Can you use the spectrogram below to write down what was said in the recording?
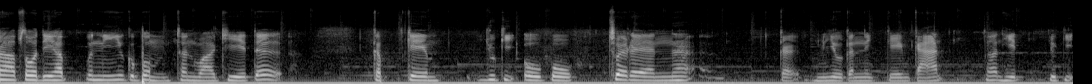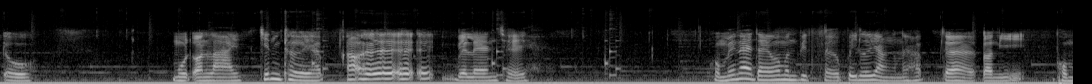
รับสวัสดีครับ วันนี้อยู่กับผมธันวาครีเอเตอร์กับเกมยูกิโอโปช่วยแรนนะฮะก็มีอยู่กันในเกมการ์ดยอดฮิตยูกิโอโหมดออนไลน์เช่นเคยครับ เอาเอ้ยเอ้ยเอ้ยเบลแลนเฉย ผมไม่แน่ใจว่ามันปิดเซิร์ฟไปหรือยังนะครับ แต่ตอนนี้ผม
